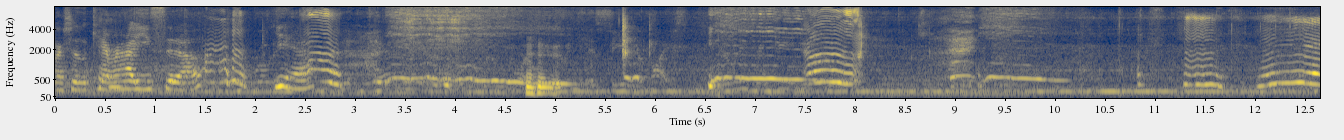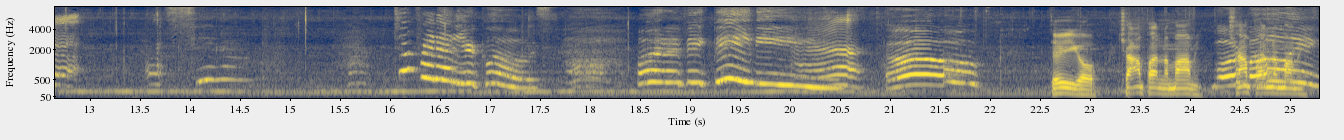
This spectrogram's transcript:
Want to show the camera how you sit up? Yeah. sit up. Jump right out of your clothes. What a big baby. Oh. There you go. Chomp on the mommy. More Chomp on the mommy.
